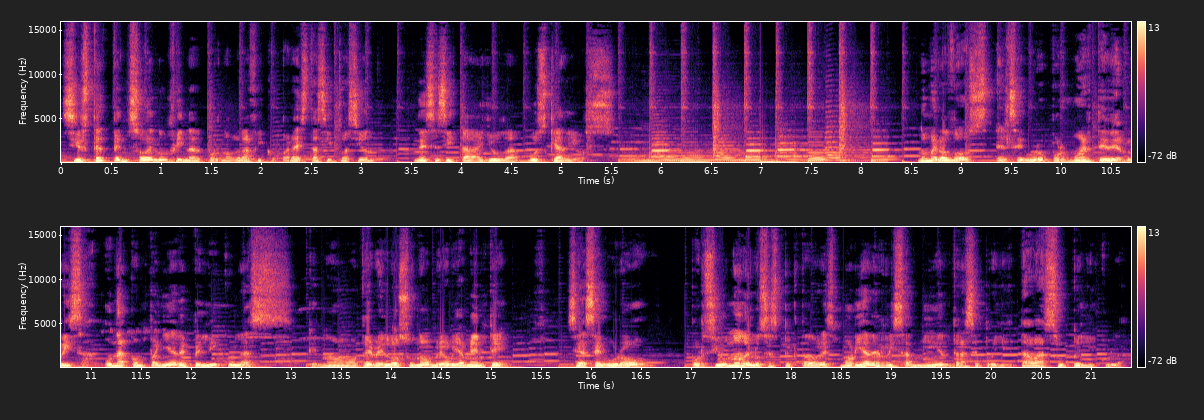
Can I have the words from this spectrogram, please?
Si usted pensó en un final pornográfico para esta situación, necesita ayuda, busque a Dios. Número 2. El seguro por muerte de risa. Una compañía de películas, que no develó su nombre obviamente, se aseguró por si uno de los espectadores moría de risa mientras se proyectaba su película.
